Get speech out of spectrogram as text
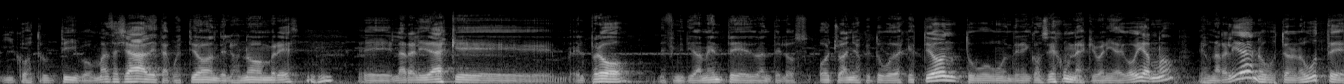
y constructivo, más allá de esta cuestión de los nombres. eh, la realidad es que el PRO, definitivamente, durante los ocho años que tuvo de gestión, tuvo en el Consejo una escribanía de gobierno. Es una realidad, nos guste o no nos guste,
